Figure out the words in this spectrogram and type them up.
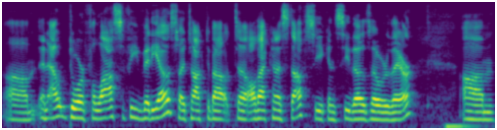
um, an outdoor philosophy video. So I talked about uh, all that kind of stuff. So you can see those over there. Um,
